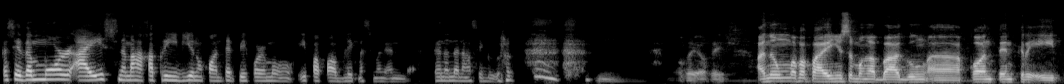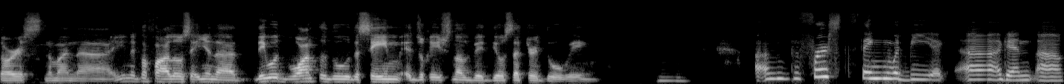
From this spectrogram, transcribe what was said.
Kasi the more eyes na makaka-preview ng content before mo ipapublic, mas maganda. Ganun na lang siguro. Hmm. okay, okay. Anong mapapayo nyo sa mga bagong uh, content creators naman na uh, yung nagpa-follow sa inyo na they would want to do the same educational videos that you're doing? Hmm. Um, the first thing would be, uh, again, uh,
